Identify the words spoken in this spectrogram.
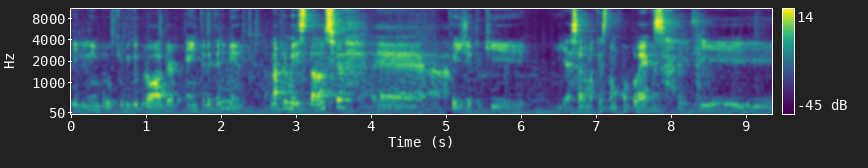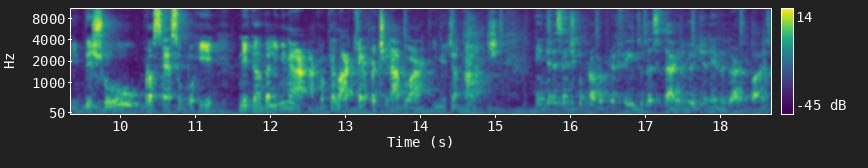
ele lembrou que Big Brother é entretenimento. Na primeira instância, é, foi dito que essa era uma questão complexa e, e, deixou o processo correr negando a liminar, a cautelar que era para tirar do ar imediatamente. É interessante que o próprio prefeito da cidade do Rio de Janeiro, Eduardo Paes,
